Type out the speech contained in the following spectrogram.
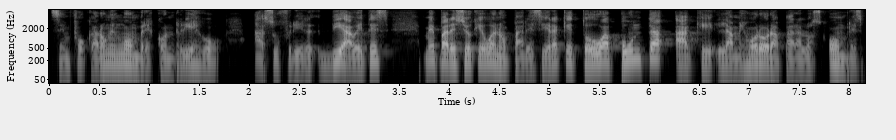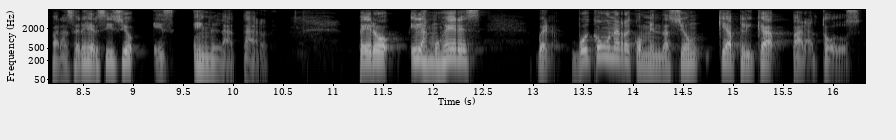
se enfocaron en hombres con riesgo a sufrir diabetes, me pareció que, bueno, pareciera que todo apunta a que la mejor hora para los hombres para hacer ejercicio es en la tarde. Pero, ¿y las mujeres? Bueno, voy con una recomendación que aplica para todos.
